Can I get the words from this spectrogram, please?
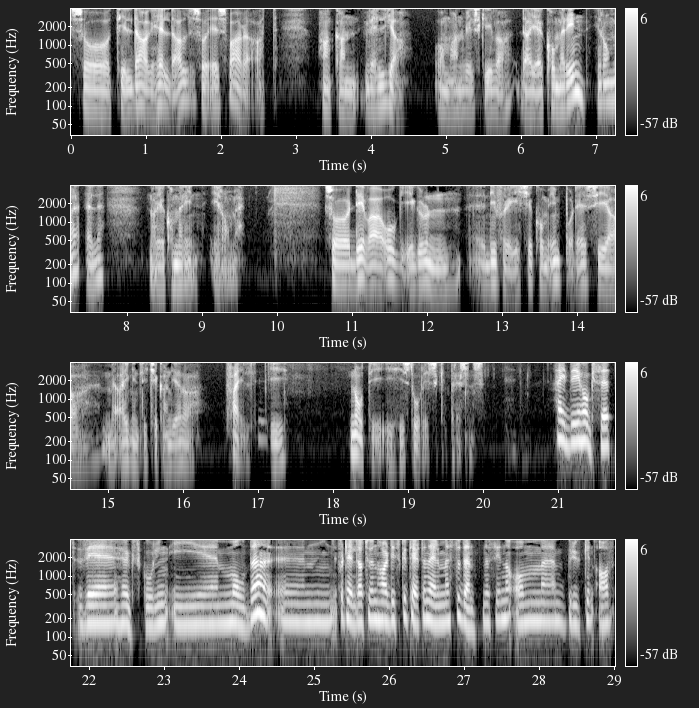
Så til Dag Heldal så er svaret at han kan velge om han vil skrive da jeg kommer inn i rommet, eller når jeg kommer inn i rommet. Så det var òg i grunnen derfor jeg ikke kom inn på det, siden vi egentlig ikke kan gjøre feil i nåtid i historisk presens. Heidi Hogseth ved Høgskolen i Molde eh, forteller at hun har diskutert en del med studentene sine om eh, bruken av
